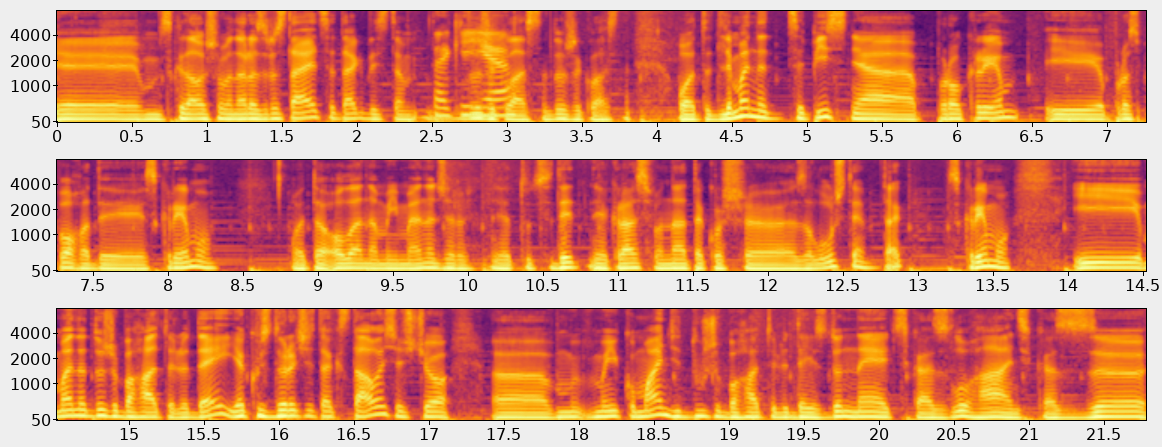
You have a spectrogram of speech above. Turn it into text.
Е, сказали, що вона розростається, так десь там Так і дуже є. класно, дуже класно. От для мене це пісня про Крим і про спогади з Криму. От Олена, мій менеджер, я тут сидить, якраз вона також е, з так, з Криму. І в мене дуже багато людей. Якось, до речі, так сталося, що е, в, в моїй команді дуже багато людей з Донецька, з Луганська, з е,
